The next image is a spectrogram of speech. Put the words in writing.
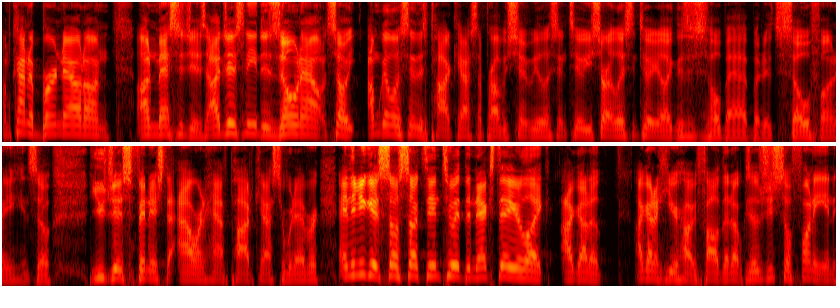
I'm kind of burned out on on messages. I just need to zone out. So I'm going to listen to this podcast I probably shouldn't be listening to. You start listening to it, you're like this is so bad, but it's so funny. And so you just finish the hour and a half podcast or whatever. And then you get so sucked into it the next day you're like I got to I got to hear how he followed that up because it was just so funny. And,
